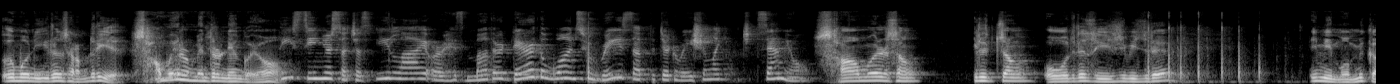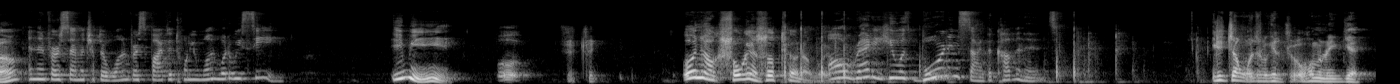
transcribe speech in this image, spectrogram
어머니 이런 사람들이 사무엘을 만들어낸 거예요. These seniors, such as Eli or his mother, they're the ones who raised up the generation like Samuel. 사무엘상 1장 5절에서 22절에 이미 뭡니까? And then 1 Samuel chapter 1, verse 5 to 21, what do we see? 이미 어, 언약 속에서 태어난 거예요. Already he was born inside the covenant. 1장 5절 이렇게 쭉 하면 이게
